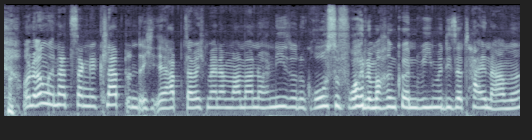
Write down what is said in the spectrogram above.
Und irgendwann hat es dann geklappt. Und ich habe, glaube ich, meiner Mama noch nie so eine große Freude machen können, wie mit dieser Teilnahme.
